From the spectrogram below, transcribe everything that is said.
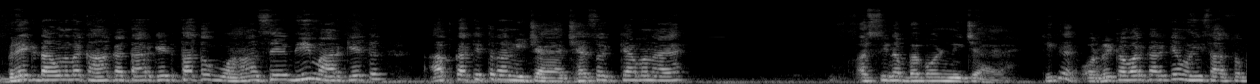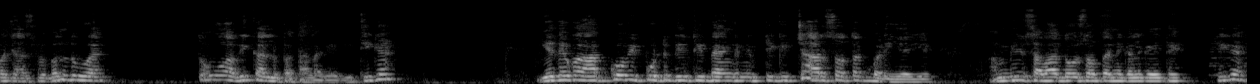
ब्रेक डाउन में कहा का टारगेट था तो वहाँ से भी मार्केट आपका कितना नीचे आया? छह सौ इक्यावन आया। अस्सी नब्बे पॉइंट नीचे आया है, ठीक है? और रिकवर करके वहीं सात सौ पचास पे बंद हुआ है। तो वो अभी कल पता लगेगी, ठीक है? ये देखो, आपको भी पुट दी थी बैंक निफ्टी की 400 तक बढ़ी है ये। हम भी सवा दो सौ पे निकल गए थे, ठीक है?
